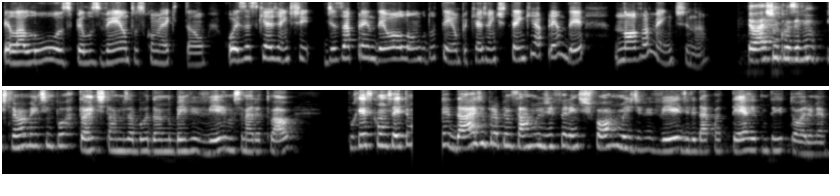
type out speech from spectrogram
pela luz, pelos ventos, como é que estão. Coisas que a gente desaprendeu ao longo do tempo e que a gente tem que aprender novamente, né? Eu acho, inclusive, extremamente importante estarmos abordando o bem viver no cenário atual, porque esse conceito oportunidade para pensarmos diferentes formas de viver, de lidar com a terra e com o território, né?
